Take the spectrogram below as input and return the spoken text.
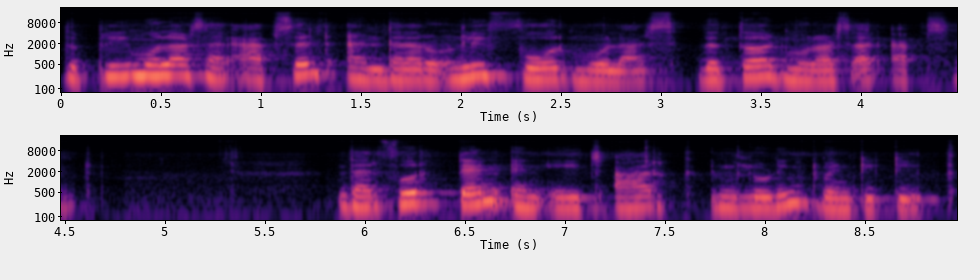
the premolars are absent and there are only 4 molars. The third molars are absent. Therefore, 10 in each arc including 20 teeth.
